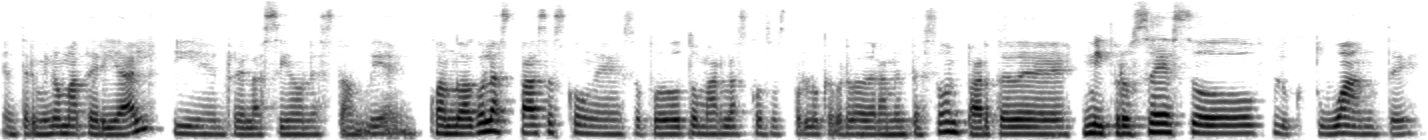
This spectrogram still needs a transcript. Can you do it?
en términos material y en relaciones también. Cuando hago las paces con eso, puedo tomar las cosas por lo que verdaderamente son, parte de mi proceso fluctuante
